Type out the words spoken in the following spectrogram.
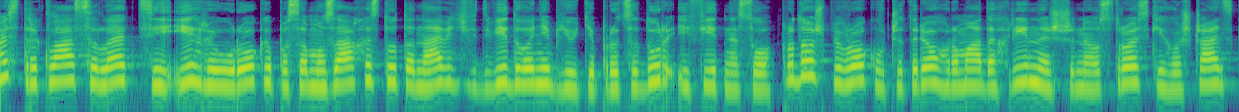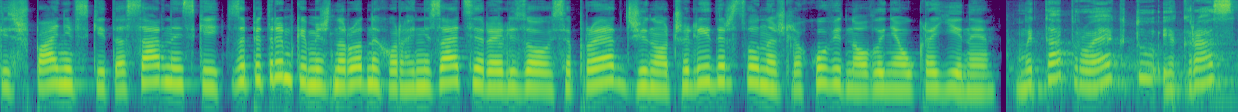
Майстер-класи, лекції, ігри, уроки по самозахисту та навіть відвідування б'юті-процедур і фітнесу. Продовж півроку в чотирьох громадах Рівненщини – Острозькій, Гощанській, Шпанівській та Сарненській за підтримки міжнародних організацій реалізовувався проект «Жіноче лідерство на шляху відновлення України». Мета проекту якраз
